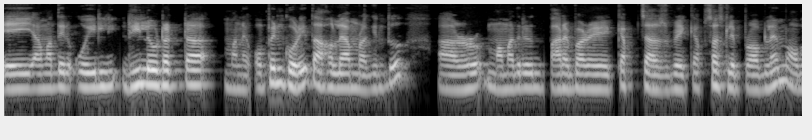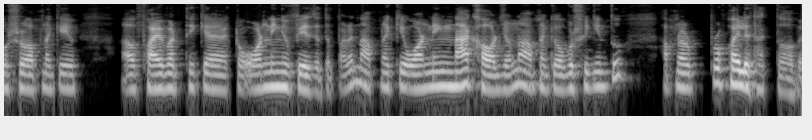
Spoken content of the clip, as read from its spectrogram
এই আমাদের ওই রিলোডারটা মানে ওপেন করি তাহলে আমরা কিন্তু আর আমাদের বারে, বারে ক্যাপচা আসবে। ক্যাপচা আসলে প্রবলেম। অবশ্য আপনাকে Fiverr থেকে একটা ওয়ার্নিং ও পেয়ে যেতে পারেন। আপনাকে ওয়ার্নিং না খাওয়ার জন্য আপনাকে অবশ্যই কিন্তু আপনার প্রোফাইলে থাকতে হবে।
